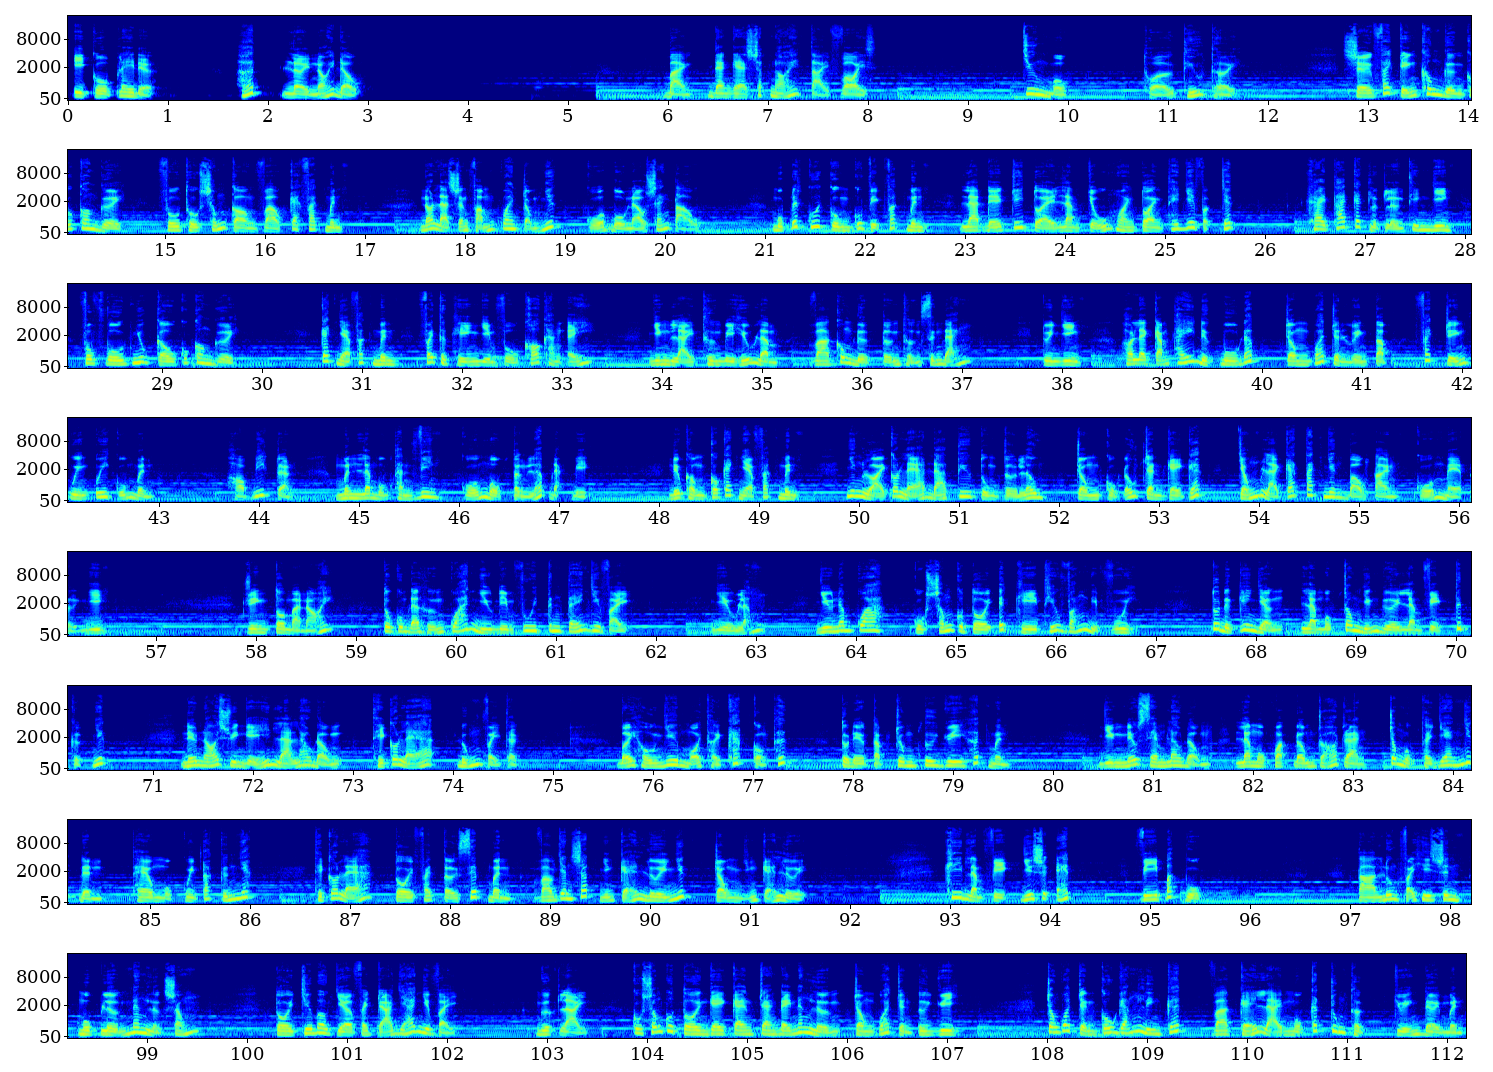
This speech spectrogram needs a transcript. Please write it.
Eco Player. Hết lời nói đầu. Bạn đang nghe sách nói tại Voice. Chương 1 Thuở thiếu thời Sự phát triển không ngừng của con người phụ thuộc sống còn vào các phát minh. Nó là sản phẩm quan trọng nhất của bộ não sáng tạo. Mục đích cuối cùng của việc phát minh là để trí tuệ làm chủ hoàn toàn thế giới vật chất, khai thác các lực lượng thiên nhiên phục vụ nhu cầu của con người. Các nhà phát minh phải thực hiện nhiệm vụ khó khăn ấy, nhưng lại thường bị hiểu lầm và không được tưởng thưởng xứng đáng. Tuy nhiên, họ lại cảm thấy được bù đắp trong quá trình luyện tập phát triển quyền uy của mình. Họ biết rằng mình là một thành viên của một tầng lớp đặc biệt. Nếu không có các nhà phát minh, nhân loại có lẽ đã tiêu tùng từ lâu trong cuộc đấu tranh gay gắt chống lại các tác nhân bạo tàn của mẹ tự nhiên. Riêng tôi mà nói, tôi cũng đã hưởng quá nhiều niềm vui tinh tế như vậy. Nhiều lắm, nhiều năm qua, cuộc sống của tôi ít khi thiếu vắng niềm vui. Tôi được ghi nhận là một trong những người làm việc tích cực nhất. Nếu nói suy nghĩ là lao động thì có lẽ đúng vậy thật. Bởi hầu như mỗi thời khắc còn thức, tôi đều tập trung tư duy hết mình – nhưng nếu xem lao động là một hoạt động rõ ràng trong một thời gian nhất định theo một quy tắc cứng nhắc, thì có lẽ tôi phải tự xếp mình vào danh sách những kẻ lười nhất trong những kẻ lười. Khi làm việc dưới sức ép, vì bắt buộc, ta luôn phải hy sinh một lượng năng lượng sống. Tôi chưa bao giờ phải trả giá như vậy. Ngược lại, cuộc sống của tôi ngày càng tràn đầy năng lượng trong quá trình tư duy. Trong quá trình cố gắng liên kết và kể lại một cách trung thực chuyện đời mình.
